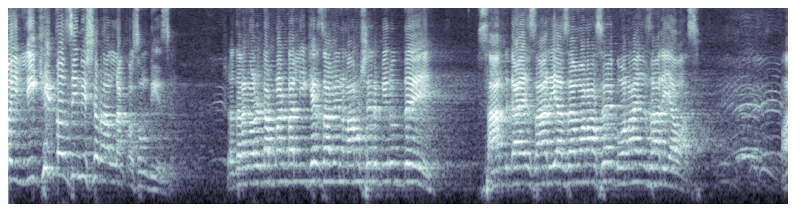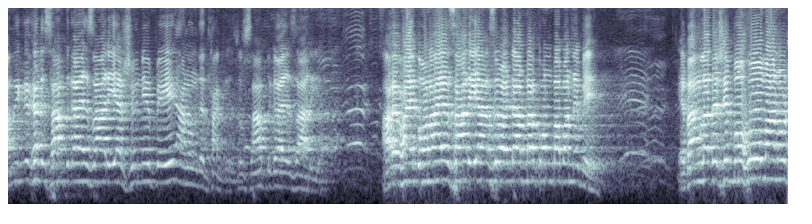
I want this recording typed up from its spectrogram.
ওই লিখিত জিনিসের আল্লাহ কসম দিয়েছে। সুতরাং উল্টা পাল্টা লিখে যাবেন মানুষের বিরুদ্ধে। সাত গায়ে জারিয়া যেমন আছে, গোনায় জারিয়াও আছে। অনেকে খালি সাত গায়ে জারিয়া শুনে পেয়ে আনন্দে থাকে, যে সাত গায়ে জারিয়া। আরে ভাই, গোনায় জারিয়া আছে, ওইটা আপনার কোন বাবা নেবে? এ বাংলাদেশে বহু মানুষ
